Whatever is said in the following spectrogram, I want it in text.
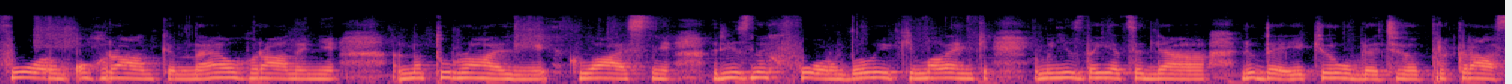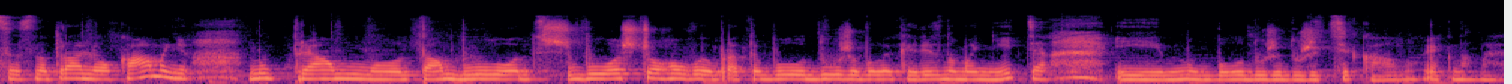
форм, огранки, неогранені, натуральні, класні, різних форм, великі, маленькі. І мені здається, для людей, які роблять е, прикраси з натурального каменю, ну прям там було, було з чого вибрати. Було дуже велике різноманіття і ну, було дуже-дуже цікаво, як на мене.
